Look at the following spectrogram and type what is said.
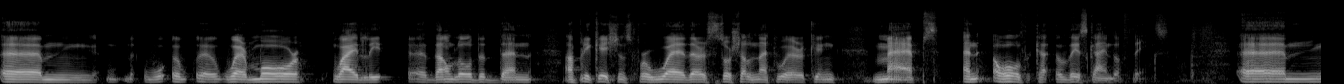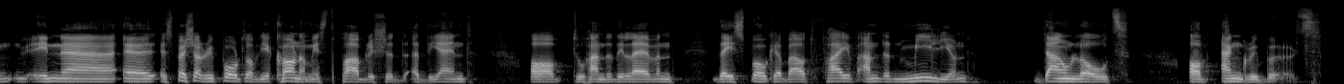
um, uh, were more widely uh, downloaded than applications for weather, social networking, maps, and all these kind of things. Um, in uh, a, a, special report of The Economist published at the end of 211, they spoke about 500 million downloads of Angry Birds.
